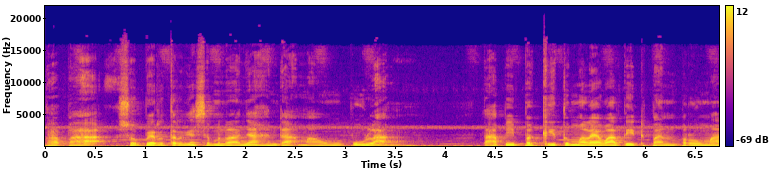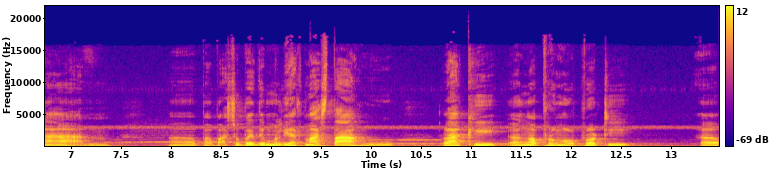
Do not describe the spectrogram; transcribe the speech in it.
Bapak sopir truknya sebenarnya hendak mau pulang. Tapi begitu melewati depan perumahan, eh, Bapak sopir itu melihat Mas Tahu lagi eh, ngobrol-ngobrol di uh,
